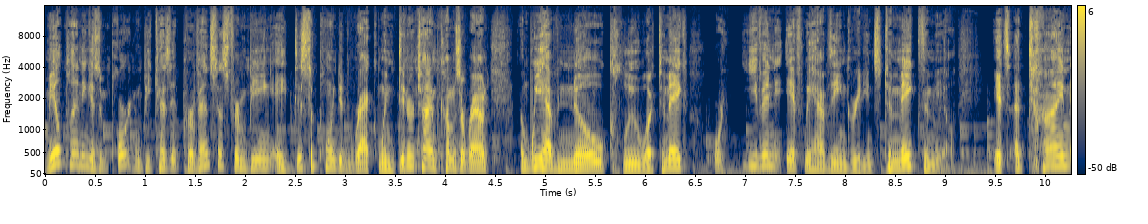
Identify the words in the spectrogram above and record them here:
Meal planning is important because it prevents us from being a disappointed wreck when dinner time comes around and we have no clue what to make, or even if we have the ingredients to make the meal. It's a time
